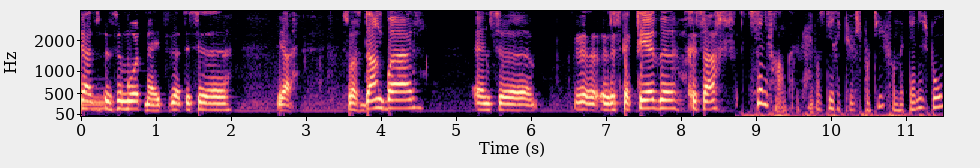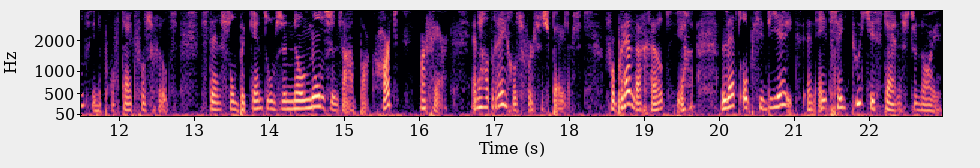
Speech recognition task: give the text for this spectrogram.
Ja, het is, een moordmeid. Dat is, uh, ja, ze was dankbaar en ze uh, respecteerde gezag. Stan Franker, hij was directeur sportief van de Tennisbond in de proftijd van Schultz. Stan stond bekend om zijn no-nonsense aanpak. Hard, maar fair. En hij had regels voor zijn spelers. Voor Brenda geldt, ja, let op je dieet en eet geen toetjes tijdens toernooien.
